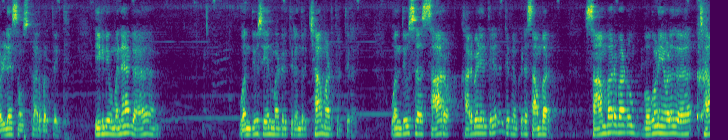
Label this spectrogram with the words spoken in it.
ಒಳ್ಳೆಯ ಸಂಸ್ಕಾರ ಬರ್ತೈತಿ. ಈಗ ನೀವು ಮನ್ಯಾಗ ಒಂದು ದಿವ್ಸ ಏನು ಮಾಡಿರ್ತೀರಿ ಅಂದ್ರೆ ಚಹಾ ಮಾಡ್ತಿರ್ತೀರ. ಒಂದು ದಿವಸ ಸಾರು, ಖಾರಬೇಳೆ ಅಂತೀರಿ ಏನಂತೀರಿ ನಿಮ್ಮ ಕಡೆ? ಸಾಂಬಾರ್. ಸಾಂಬಾರ್ ಬಾಡು ಬೊಗೋಣಿ ಒಳಗ ಚಹಾ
